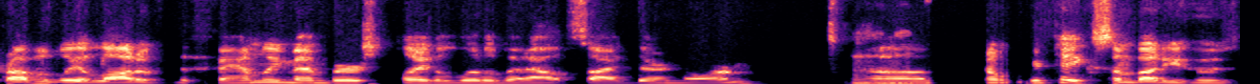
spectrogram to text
probably a lot of the family members played a little bit outside their norm. Mhm. Um, you know, you take somebody who's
